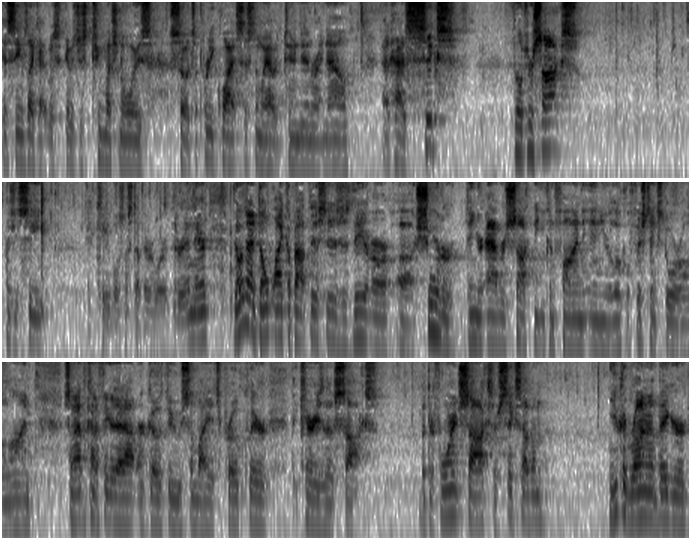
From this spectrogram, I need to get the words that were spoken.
It seems like it was, it was just too much noise. So it's a pretty quiet system. We have it tuned in right now. It has six filter socks. As you see, cables and stuff everywhere that are in there. The only thing I don't like about this is, is they are uh, shorter than your average sock that you can find in your local fish tank store or online. So I have to kind of figure that out or go through somebody that's Pro Clear that carries those socks. But they're four inch socks, there's six of them. You could run a bigger,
